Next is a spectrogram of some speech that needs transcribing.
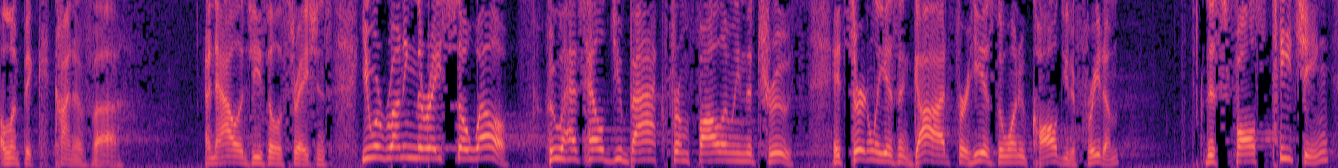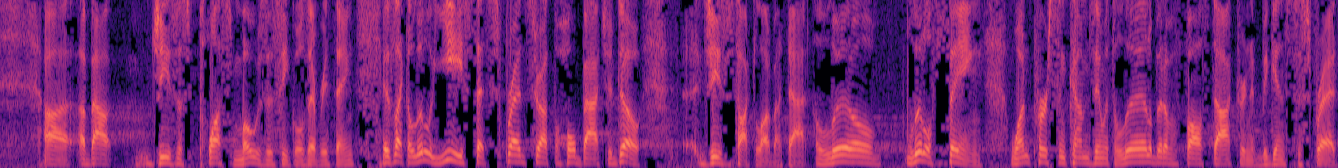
Olympic kind of uh, analogies, illustrations. You were running the race so well. Who has held you back from following the truth? It certainly isn't God, for He is the one who called you to freedom. This false teaching uh, about Jesus plus Moses equals everything is like a little yeast that spreads throughout the whole batch of dough. Jesus talked a lot about that. A little little thing. One person comes in with a little bit of a false doctrine, it begins to spread.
